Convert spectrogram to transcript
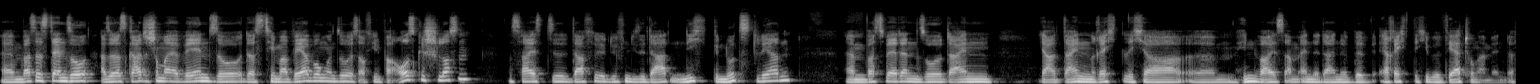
Ähm, was ist denn so, also das gerade schon mal erwähnt, so das Thema Werbung und so ist auf jeden Fall ausgeschlossen. Das heißt, äh, dafür dürfen diese Daten nicht genutzt werden. Ähm, was wäre denn so dein, ja, dein rechtlicher ähm, Hinweis am Ende, deine be rechtliche Bewertung am Ende?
